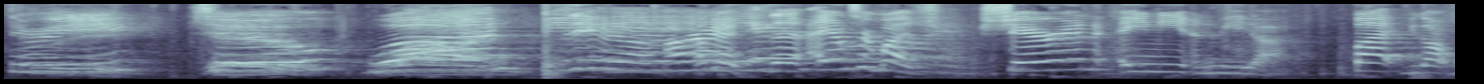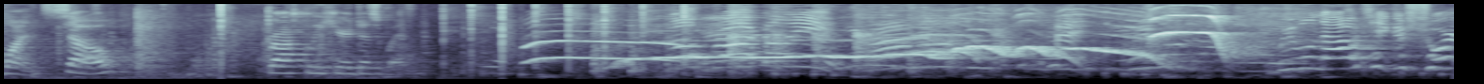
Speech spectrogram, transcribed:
3, 2, 1, 0. Okay, the answer was Sharon, Amy, and Vita. But you got one, so Broccoli here does win. Go Broccoli! Okay, we will now take a short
